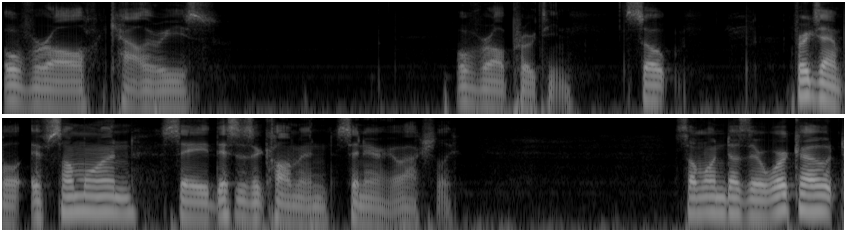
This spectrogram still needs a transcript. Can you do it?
overall calories, overall protein. So, for example, if someone, say, this is a common scenario actually, someone does their workout,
